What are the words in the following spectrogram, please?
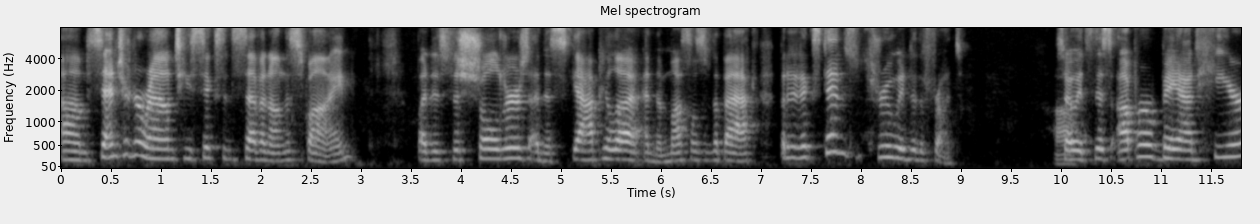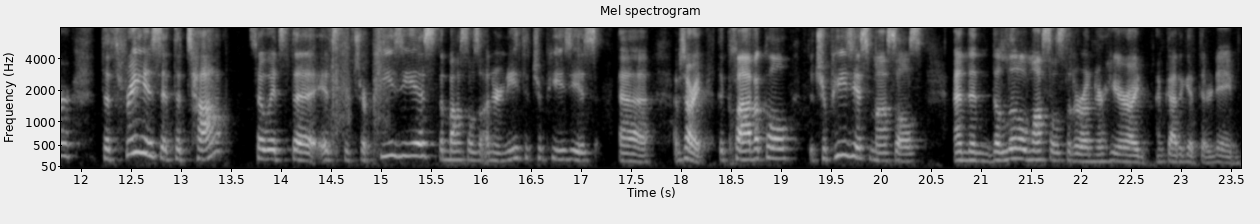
um, centered around T6 and 7 on the spine, but it's the shoulders and the scapula and the muscles of the back, but it extends through into the front. So it's this upper band here. The three is at the top. So it's the it's the trapezius, the muscles underneath the trapezius. Uh, I'm sorry, the clavicle, the trapezius muscles, and then the little muscles that are under here. I, I've got to get their name.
